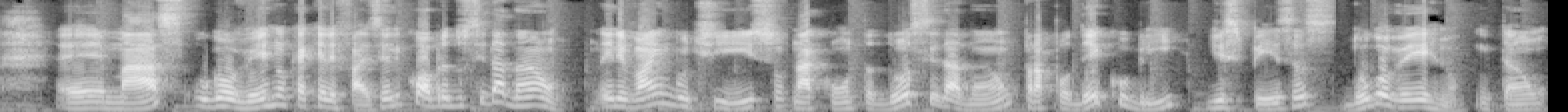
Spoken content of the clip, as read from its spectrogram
é, mas o governo, o que é que ele faz? Ele cobra do cidadão. Ele vai embutir isso na conta do cidadão para poder cobrir despesas do governo. Então,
